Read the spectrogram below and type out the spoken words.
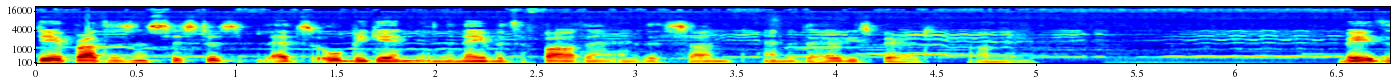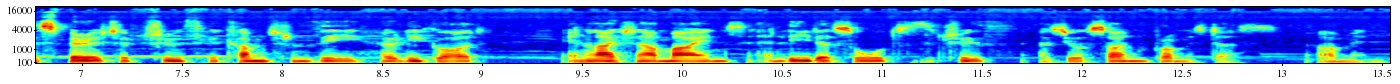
Dear brothers and sisters, let's all begin in the name of the Father, and of the Son, and of the Holy Spirit. Amen. May the Spirit of truth who comes from Thee, Holy God, enlighten our minds and lead us all to the truth as your Son promised us. Amen.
